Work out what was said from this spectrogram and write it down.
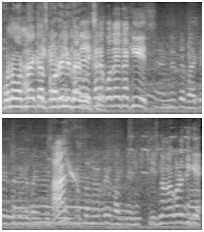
কোনো অন্যায় কাজ করেনি তাই এখানে- কোথায় থাকিস? এমনিতে থাকি হ্যাঁ? কৃষ্ণনগর দিকে থাকি। কৃষ্ণনগরের দিকে?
